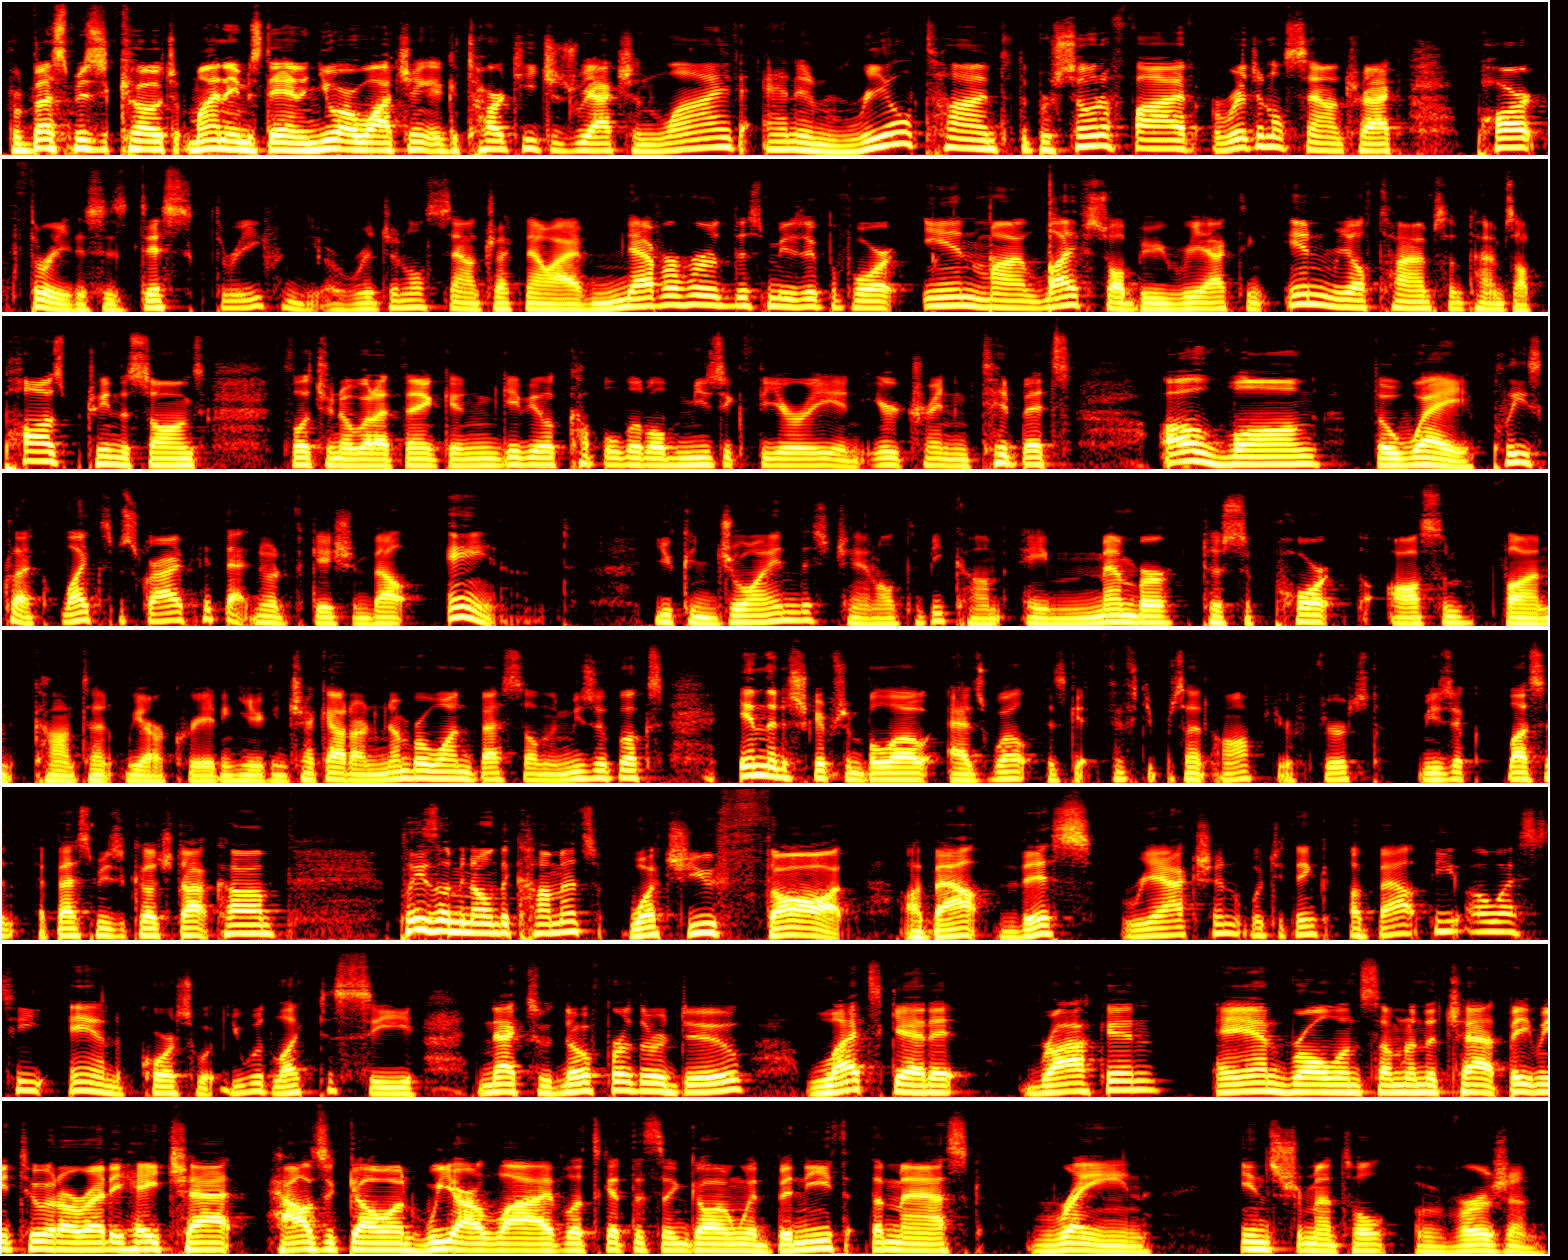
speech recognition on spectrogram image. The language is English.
For Best Music Coach, my name is Dan, and you are watching a Guitar Teacher's Reaction live and in real time to the Persona 5 original soundtrack, Part 3. This is Disc 3 from the original soundtrack. Now, I have never heard this music before in my life, so I'll be reacting in real time. Sometimes I'll pause between the songs to let you know what I think and give you a couple little music theory and ear training tidbits along the way. Please click like, subscribe, hit that notification bell, and you can join this channel to become a member to support the awesome, fun content we are creating here. You can check out our number one best-selling music books in the description below, as well as get 50% off your first music lesson at bestmusiccoach.com. Please let me know in the comments what you thought about this reaction, what you think about the OST, and of course, what you would like to see next. With no further ado, let's get it rocking and Roland, Someone in the chat beat me to it already. Hey, chat, how's it going? We are live. Let's get this thing going with Beneath the Mask Rain instrumental version.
